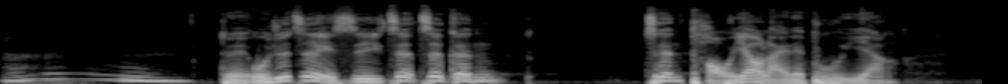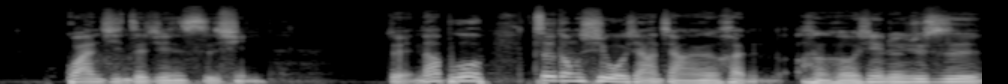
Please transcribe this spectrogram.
嗯，对，我觉得这也是这这跟这跟讨要来的不一样，关心这件事情。对，那不过这东西我想讲一个很很核心的，就是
